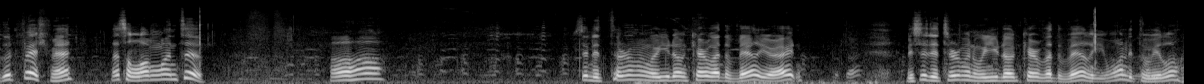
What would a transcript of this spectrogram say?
Good fish, man. That's a long one too. Uh huh. This is the tournament where you don't care about the value, right? This is the tournament where you don't care about the value. You want it to be low.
